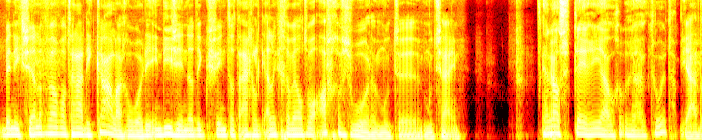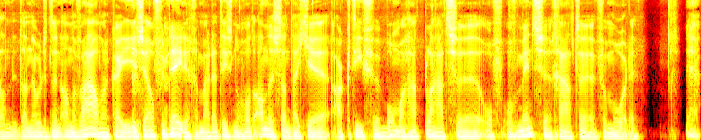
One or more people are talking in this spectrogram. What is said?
ben ik zelf wel wat radicaler geworden. In die zin dat ik vind dat eigenlijk elk geweld wel afgezworen moet, moet zijn. En als het tegen jou gebruikt wordt. Ja, dan, dan wordt het een ander verhaal. Dan kan je jezelf verdedigen. Maar dat is nog wat anders dan dat je actief eh, bommen gaat plaatsen of, of mensen gaat eh, vermoorden. Ja,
